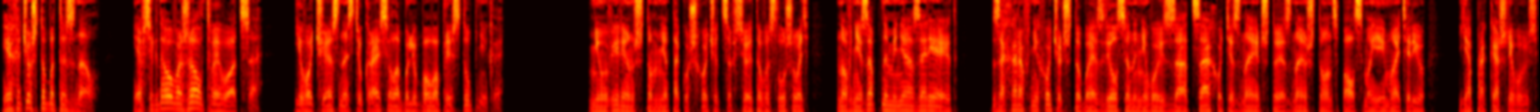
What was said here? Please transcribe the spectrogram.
я хочу, чтобы ты знал. Я всегда уважал твоего отца. Его честность украсила бы любого преступника. Не уверен, что мне так уж хочется все это выслушивать, но внезапно меня озаряет. Захаров не хочет, чтобы я злился на него из-за отца, хоть и знает, что я знаю, что он спал с моей матерью. Я прокашливаюсь.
